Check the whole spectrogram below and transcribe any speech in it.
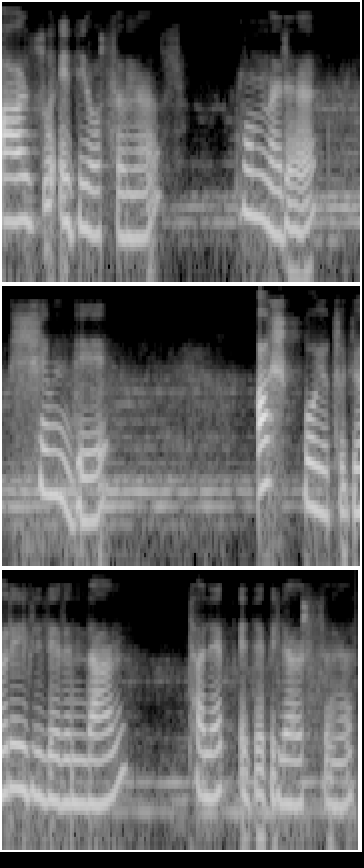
arzu ediyorsanız bunları şimdi aşk boyutu görevlilerinden talep edebilirsiniz.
